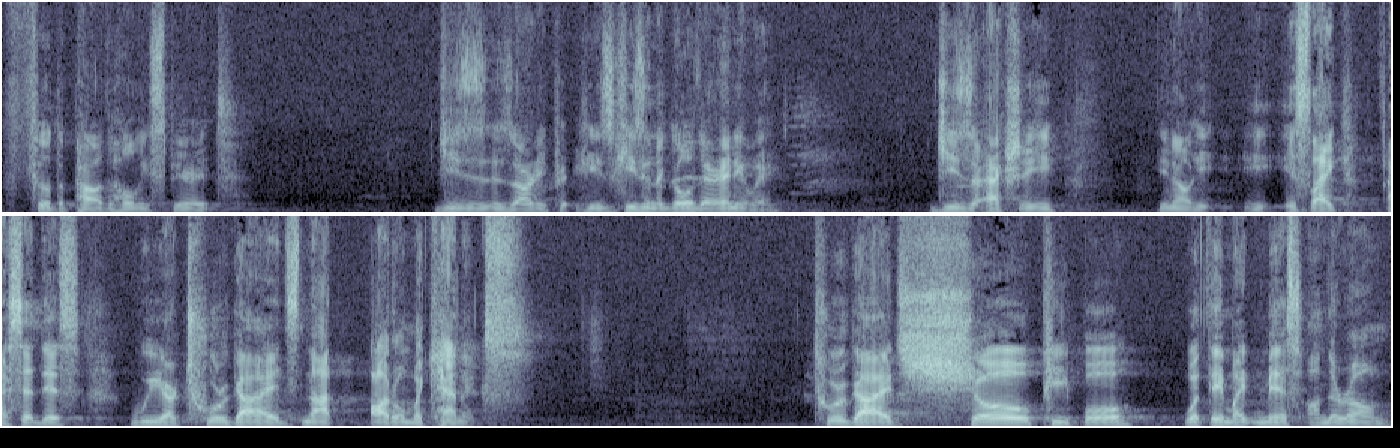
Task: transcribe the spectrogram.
Feel the power of the Holy Spirit. Jesus is already, he's, he's going to go there anyway. Jesus actually, you know, he, he, it's like I said this we are tour guides, not auto mechanics. Tour guides show people what they might miss on their own.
